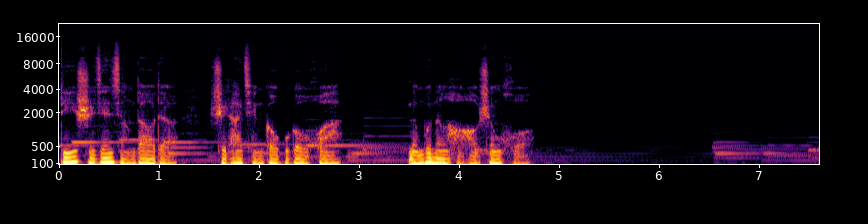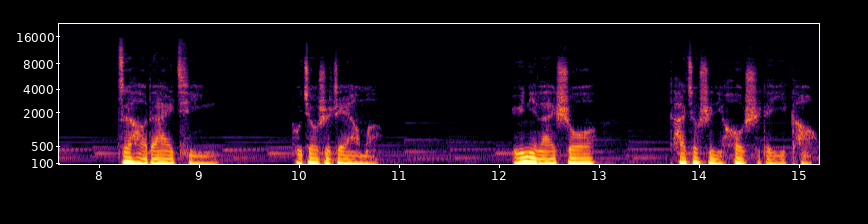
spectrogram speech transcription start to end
第一时间想到的是他钱够不够花。能不能好好生活？最好的爱情，不就是这样吗？于你来说，他就是你后世的依靠。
